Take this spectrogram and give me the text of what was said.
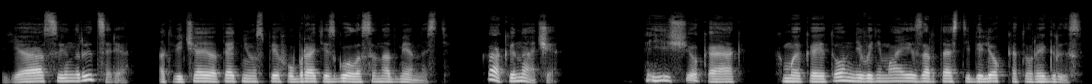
«Я сын рыцаря», — отвечаю, опять не успев убрать из голоса надменность. «Как иначе?» «Еще как», Хмыкает он, не вынимая изо рта стебелек, который грыз.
